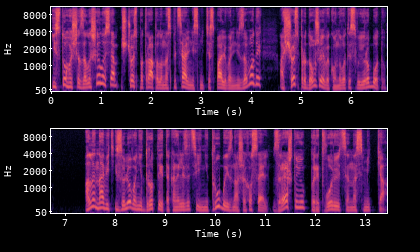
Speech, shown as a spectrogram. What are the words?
І з того, що залишилося, щось потрапило на спеціальні сміттєспалювальні заводи, а щось продовжує виконувати свою роботу. Але навіть ізольовані дроти та каналізаційні труби із наших осель, зрештою, перетворюються на сміття.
